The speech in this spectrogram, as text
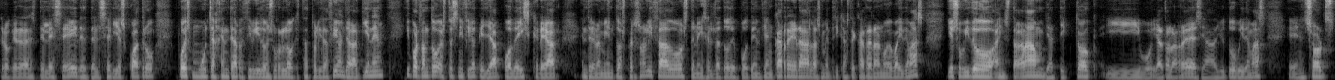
creo que era desde el SE y desde el Series 4, pues mucha gente ha recibido en su reloj esta actualización, ya la tienen, y por tanto esto significa que ya podéis crear entrenamientos personalizados, tenéis el dato de potencia en carrera, las métricas de carrera nueva y demás. Y he subido a Instagram y a TikTok y, a todas las redes y a YouTube y demás en shorts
